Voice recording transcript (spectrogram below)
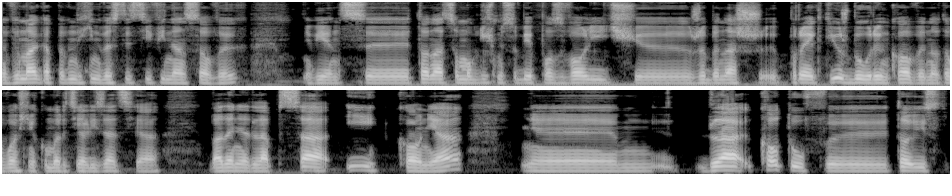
y, wymaga pewnych inwestycji finansowych, więc to na co mogliśmy sobie pozwolić, żeby nasz projekt już był rynkowy, no to właśnie komercjalizacja badania dla psa i konia. Dla kotów to jest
